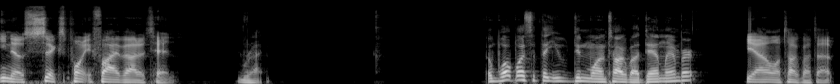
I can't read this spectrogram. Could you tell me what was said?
you know, six point five out of ten. right what was it that you didn't want to talk about dan lambert Yeah, I don't want to talk about that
